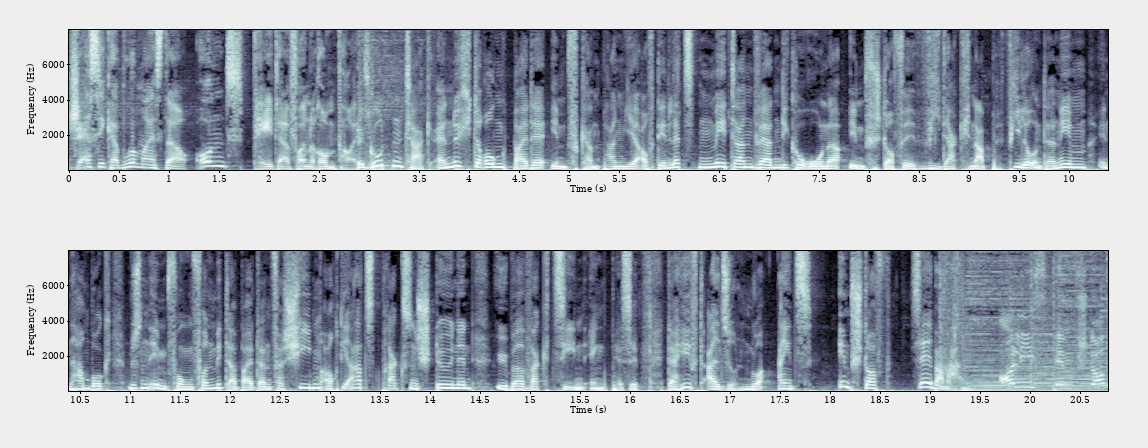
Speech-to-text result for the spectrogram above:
Jessica Burmeister und Peter von Rumpold. Guten Tag. Ernüchterung bei der Impfkampagne. Auf den letzten Metern werden die Corona-Impfstoffe wieder knapp. Viele Unternehmen in Hamburg müssen Impfungen von Mitarbeitern verschieben. Auch die Arztpraxen stöhnen über Vakzinengpässe. Da hilft also nur eins. Impfstoff selber machen. Ollis Impfstoff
